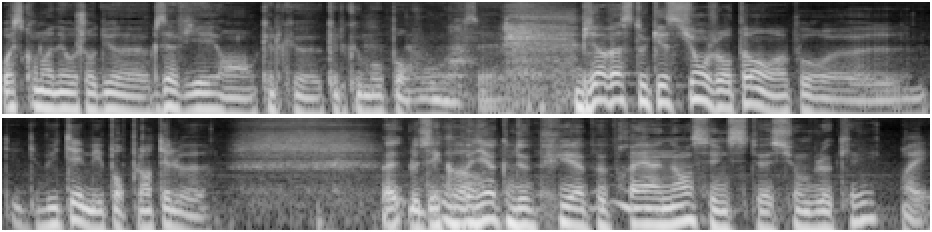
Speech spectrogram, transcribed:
Où est-ce qu'on en est aujourd'hui, euh, Xavier, en quelques, quelques mots pour vous? Bien vaste question, j'entends, hein, pour euh, débuter, mais pour planter le, bah, le décor. On peut dire que depuis à peu près un an, c'est une situation bloquée. Oui.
